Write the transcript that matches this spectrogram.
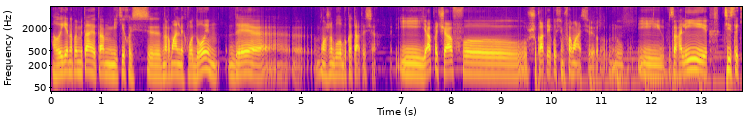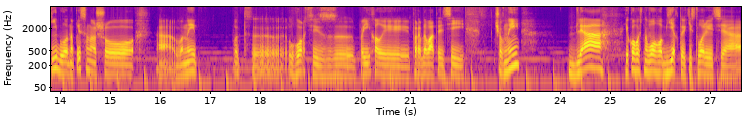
Але я не пам'ятаю там якихось е, нормальних водойм, де е, можна було би кататися. І я почав е, шукати якусь інформацію. Ну, і взагалі в цій статті було написано, що е, вони, от е, угорці, з, поїхали передавати ці човни для якогось нового об'єкту, який створюється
